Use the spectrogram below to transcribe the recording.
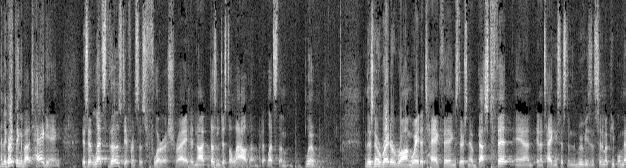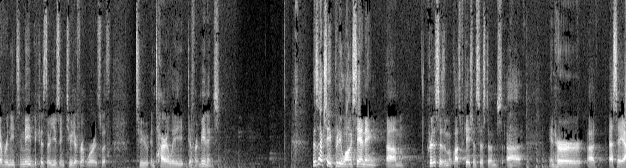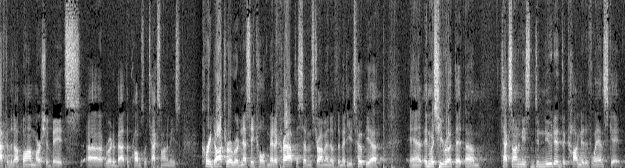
And the great thing about tagging is it lets those differences flourish, right? It not, doesn't just allow them, but it lets them bloom. And there's no right or wrong way to tag things. There's no best fit. And in a tagging system, the movies and cinema people never need to meet because they're using two different words with two entirely different meanings. This is actually a pretty long-standing um, criticism of classification systems. Uh, in her uh, essay after the dot bomb, Marcia Bates uh, wrote about the problems with taxonomies. Cory Doctorow wrote an essay called Metacrap, the seven straw men of the Meta-utopia, and, in which he wrote that um, taxonomies denuded the cognitive landscape.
